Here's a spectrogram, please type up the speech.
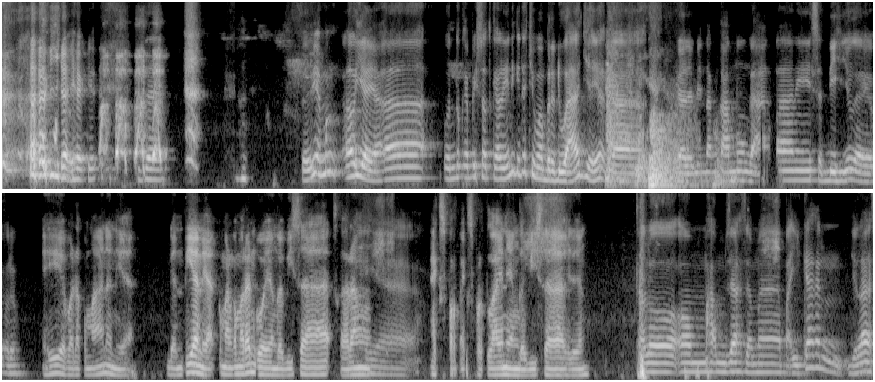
Iya ya kita- Tapi emang oh iya ya eh, untuk episode kali ini kita cuma berdua aja ya nggak nggak ada bintang tamu nggak apa nih sedih juga ya bro. Iya pada ke mana nih ya? Gantian ya. Kemarin-kemarin gue yang nggak bisa. Sekarang Iya. expert-expert lain yang nggak bisa gitu kan. Kalau Om Hamzah sama Pak Ika kan jelas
